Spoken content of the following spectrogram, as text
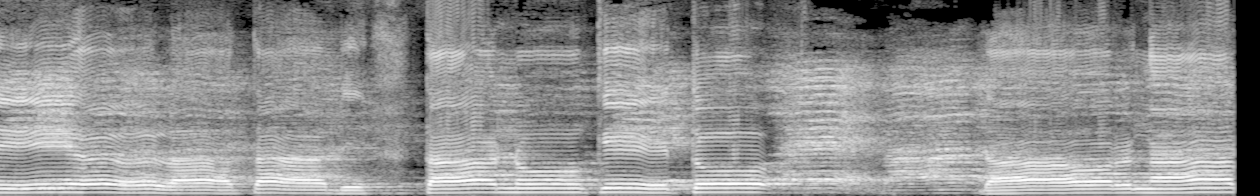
tiheula tadi tanu kitu daur ngarana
